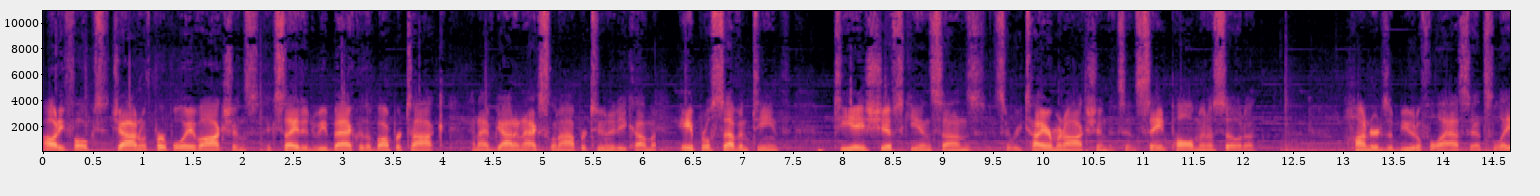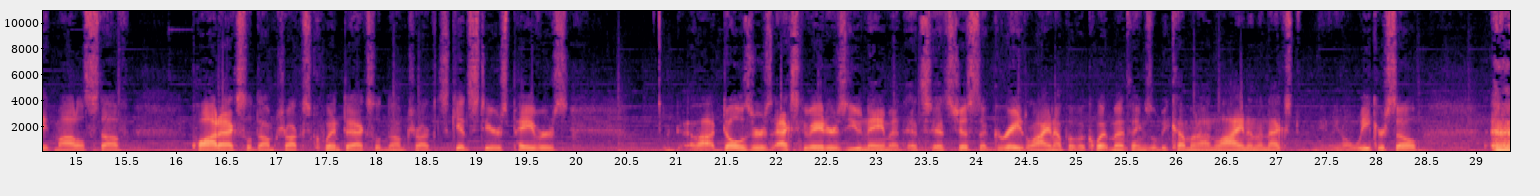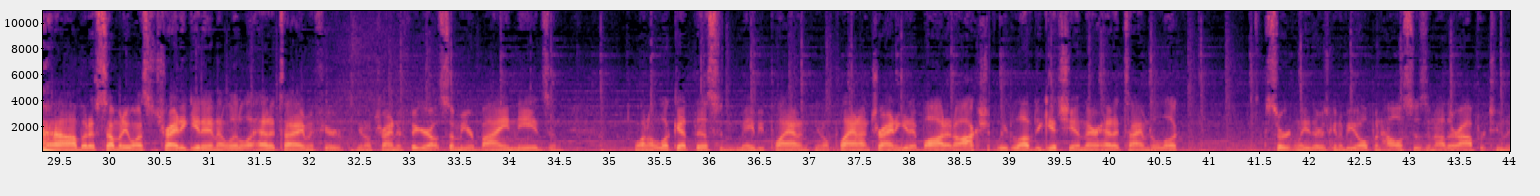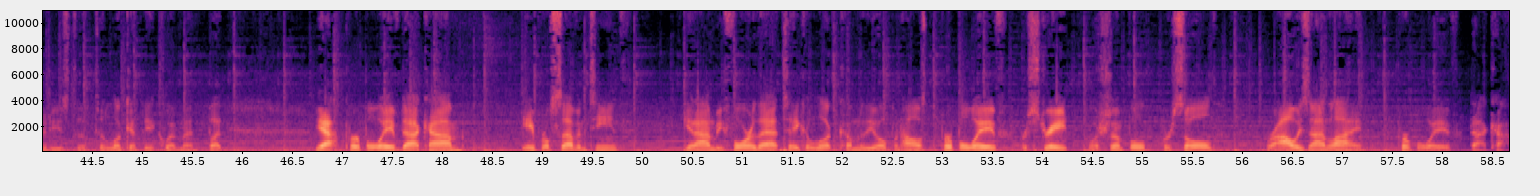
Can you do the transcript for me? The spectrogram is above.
Howdy folks, John with Purple Wave Auctions. Excited to be back with a bumper talk and I've got an excellent opportunity coming. April 17th, T.A. Schifsky and Sons. It's a retirement auction. It's in St. Paul, Minnesota. Hundreds of beautiful assets, late model stuff, quad axle dump trucks, quint axle dump trucks, skid steers, pavers, uh, dozers, excavators, you name it. It's it's just a great lineup of equipment. Things will be coming online in the next you know week or so. Uh, but if somebody wants to try to get in a little ahead of time, if you're you know trying to figure out some of your buying needs and want to look at this and maybe plan you know plan on trying to get it bought at auction, we'd love to get you in there ahead of time to look. Certainly, there's going to be open houses and other opportunities to, to look at the equipment. But yeah, purplewave.com, April 17th. Get on before that, take a look, come to the open house. Purple Wave, we're straight, we're simple, we're sold. We're always online, purplewave.com.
